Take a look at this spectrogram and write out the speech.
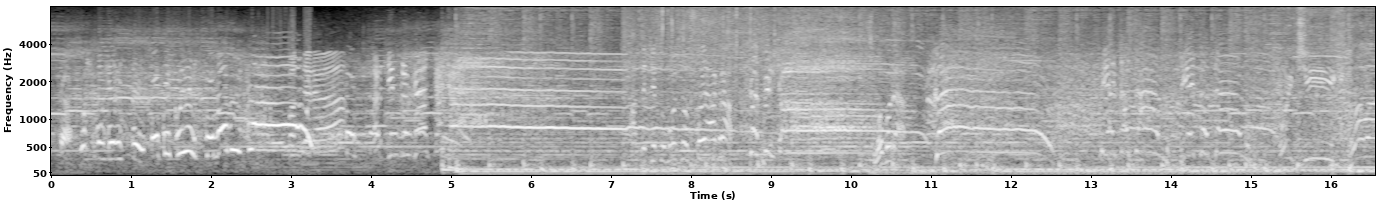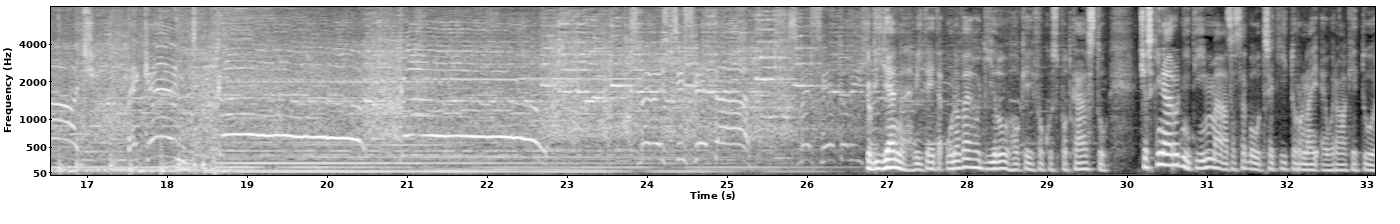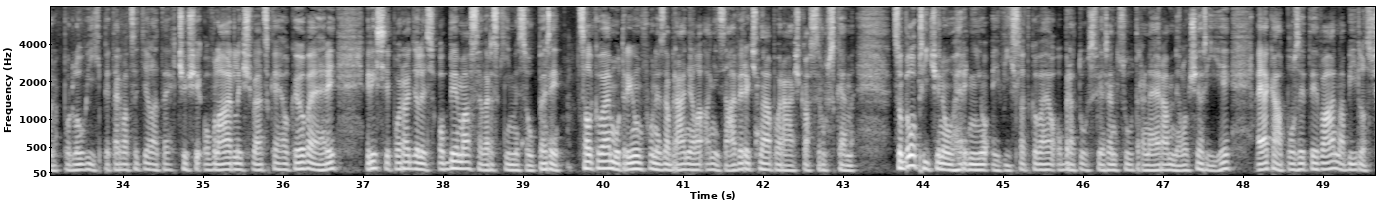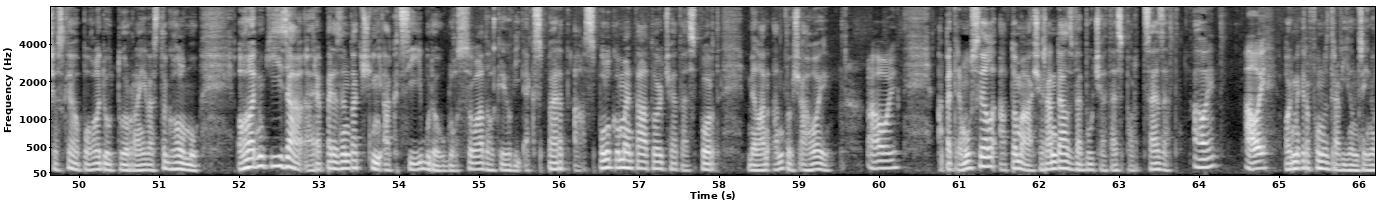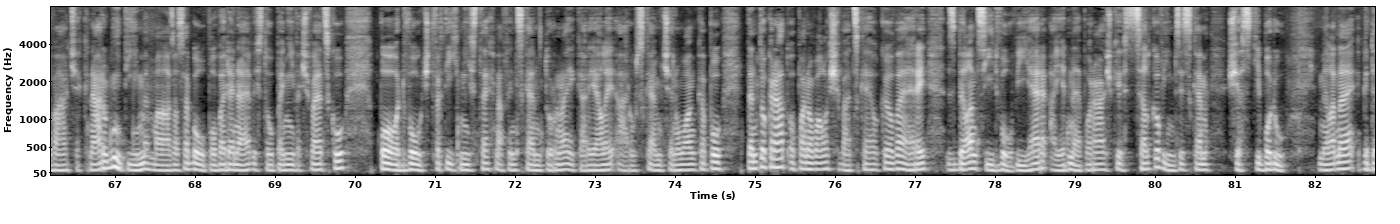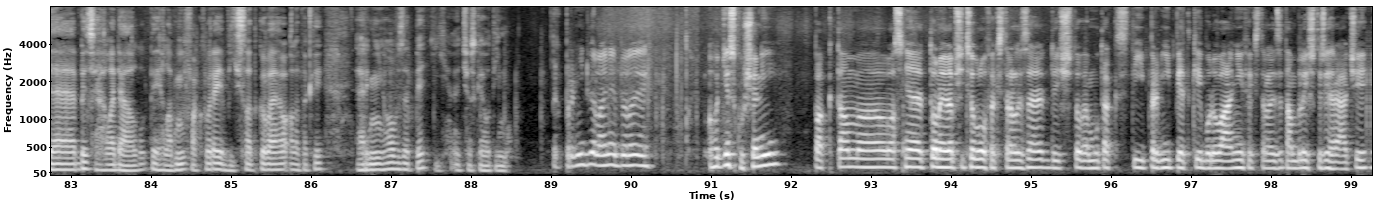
Procházka. Už může vystřelit. Patiku ještě, nový gol! Pantera, Martin Procházka, A teď je tu možnost Vojágra. Kapitán! Svoboda. Den, vítejte u nového dílu Hokej Focus podcastu. Český národní tým má za sebou třetí turnaj Eurohockey Tour. Po dlouhých 25 letech Češi ovládli švédské hokejové hry, když si poradili s oběma severskými soupeři. Celkovému triumfu nezabránila ani závěrečná porážka s Ruskem. Co bylo příčinou herního i výsledkového obratu svěřenců trenéra Miloše Říhy a jaká pozitiva nabídl z českého pohledu turnaj ve Stockholmu? Ohlednutí za reprezentační akcí budou glosovat hokejový expert a spolukomentátor ČT Sport Milan Antoš. Ahoj. Ahoj. A Petr Musil a Tomáš Randa z webu čtsport.cz. Ahoj. Ahoj. Od mikrofonu zdraví Ondřej Nováček. Národní tým má za sebou povedené vystoupení ve Švédsku. Po dvou čtvrtých místech na finském turnaji Karjaly a ruském Channel Cupu tentokrát opanoval švédské hokejové hry s bilancí dvou výher a jedné porážky s celkovým ziskem šesti bodů. Milane, kde bys hledal ty hlavní faktory výsledkového, ale taky herního vzepětí českého týmu? Tak první dvě liny byly hodně zkušený, pak tam eh, vlastně to nejlepší, co bylo v extralize, když to vemu, tak z té první pětky bodování v extralize tam byli čtyři hráči,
